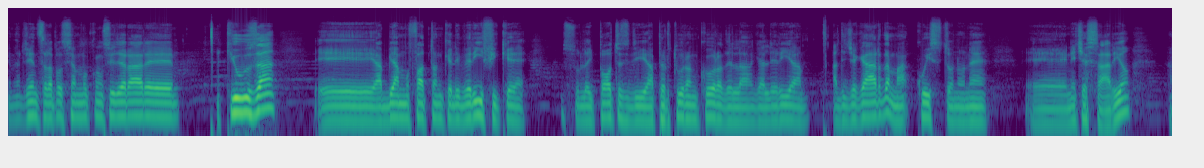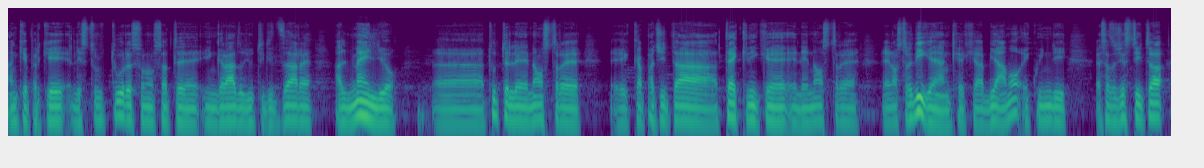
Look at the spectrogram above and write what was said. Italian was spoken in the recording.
L'emergenza la possiamo considerare chiusa e abbiamo fatto anche le verifiche sulle ipotesi di apertura ancora della galleria Adige Garda, ma questo non è eh, necessario, anche perché le strutture sono state in grado di utilizzare al meglio eh, tutte le nostre eh, capacità tecniche e le nostre, le nostre dighe anche che abbiamo e quindi è stata gestita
